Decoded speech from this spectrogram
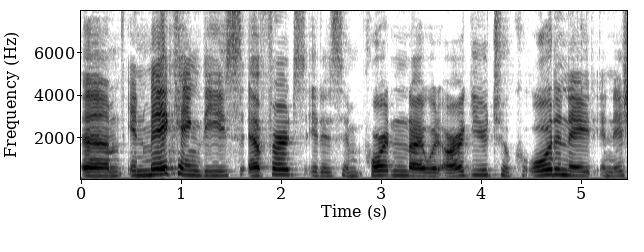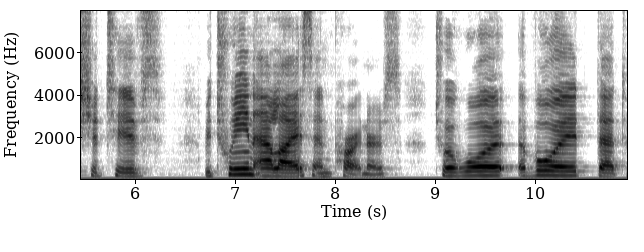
Um, in making these efforts, it is important, I would argue, to coordinate initiatives between allies and partners to avoid, avoid that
